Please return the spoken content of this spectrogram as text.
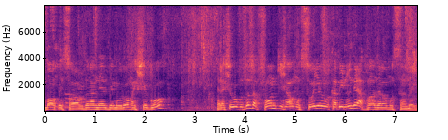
Bom, pessoal, a dona Nelly demorou, mas chegou. Ela chegou com tanta fome que já almoçou e eu acabei nem gravando ela almoçando aí.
